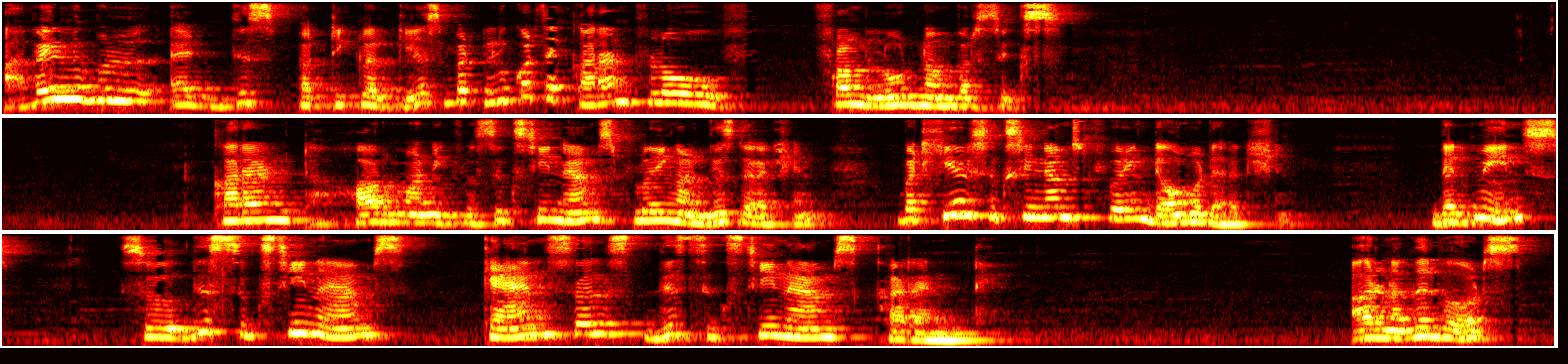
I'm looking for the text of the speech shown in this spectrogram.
available at this particular case but look at the current flow from load number 6 current harmonic flow 16 amps flowing on this direction but here 16 amps flowing downward direction. That means so this 16 amps cancels this 16 amps current. Or in other words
